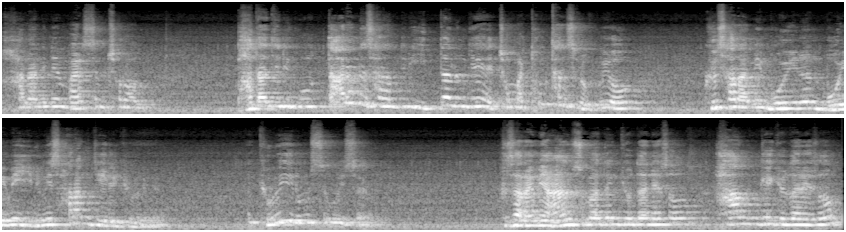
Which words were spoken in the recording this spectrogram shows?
하나님의 말씀처럼 받아들이고 따르는 사람들이 있다는 게 정말 통탄스럽고요. 그 사람이 모이는 모임의 이름이 사랑제일교회예요. 교회 이름을 쓰고 있어요. 그 사람이 안수받은 교단에서 한국의 교단에서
